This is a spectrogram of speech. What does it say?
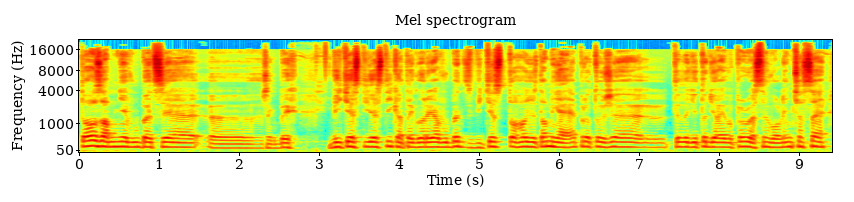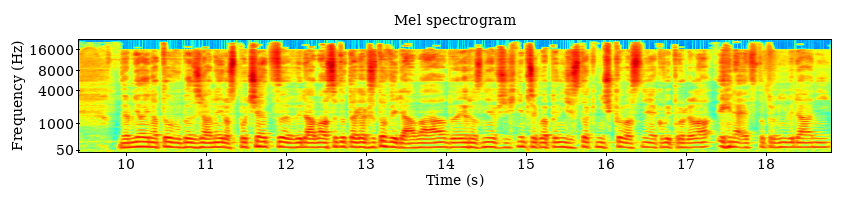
to za mě vůbec je, e, řekl bych, vítěz té kategorie a vůbec vítěz toho, že tam je, protože ty lidi to dělají opravdu ve svém volném čase, neměli na to vůbec žádný rozpočet, vydává se to tak, jak se to vydává, byli hrozně všichni překvapení, že se ta knížka vlastně jako vyprodala i hned, to první vydání.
